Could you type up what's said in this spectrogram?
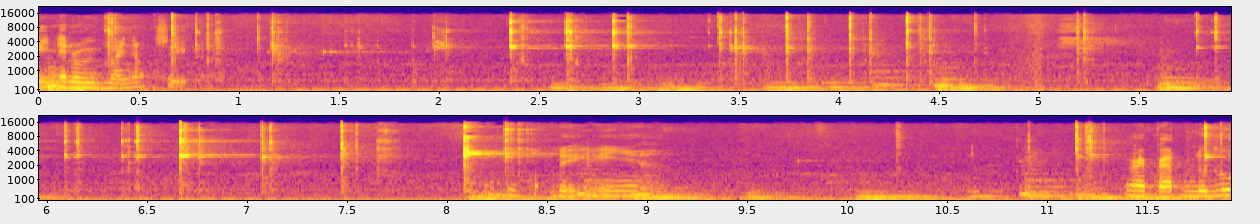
kayaknya lebih banyak sih. Aduh, ada ininya? Ngepet dulu.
